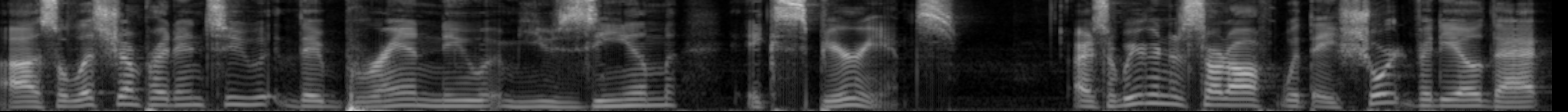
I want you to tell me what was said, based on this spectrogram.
Uh, so let's jump right into the brand new museum experience. All right, so we're going to start off with a short video that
